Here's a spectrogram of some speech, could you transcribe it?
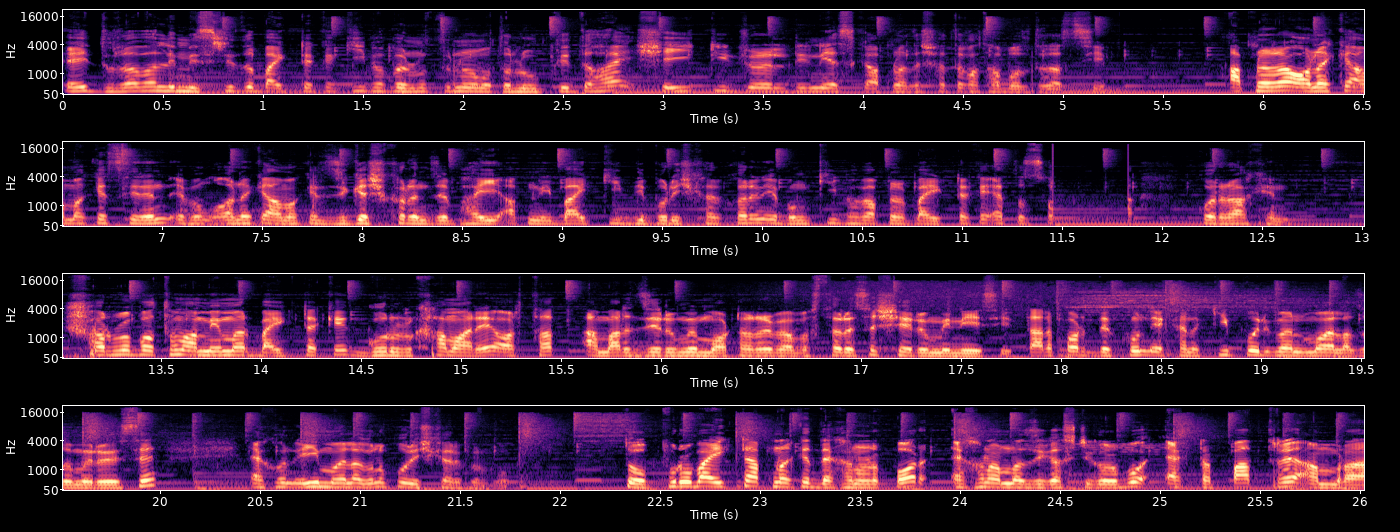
এই ধুলাবালি মিশ্রিত বাইকটাকে কীভাবে নতুনের মতো লুক দিতে হয়, সেই টিউটোরিয়ালটি নিয়ে আজকে আপনাদের সাথে কথা বলতে যাচ্ছি। আপনারা অনেকে আমাকে চিনেন এবং অনেকে আমাকে জিজ্ঞেস করেন যে, ভাই, আপনি বাইক কী দিয়ে পরিষ্কার করেন এবং কীভাবে আপনার বাইকটাকে এত করে রাখেন? সর্বপ্রথম আমি আমার বাইকটাকে গরুর খামারে, অর্থাৎ আমার যে রুমে মোটরের ব্যবস্থা রয়েছে সেই রুমে নিয়েছি। তারপর দেখুন, এখানে কি পরিমাণ ময়লা জমে রয়েছে। এখন এই ময়লাগুলো পরিষ্কার করব। তো পুরো বাইকটা আপনাকে দেখানোর পর, এখন আমরা যে কাজটি করব, একটা পাত্রে আমরা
